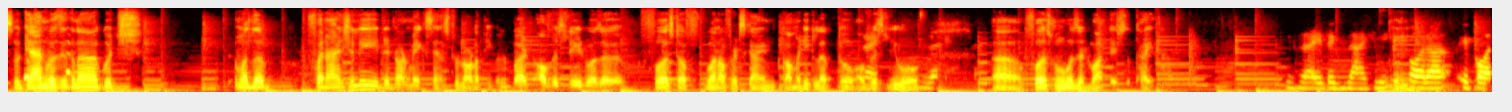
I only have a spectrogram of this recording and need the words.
सो कैनवस इतना कुछ मतलब financially it did not make sense to a lot of people but obviously it was a first of one of its kind comedy club so obviously right. wo वो फ़र्स्ट मूवर्स एडवांटेज तो था ही था राइट एग्जैक्टली एक और एक और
